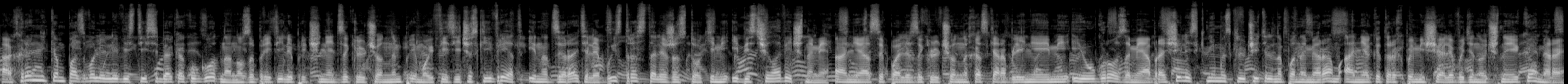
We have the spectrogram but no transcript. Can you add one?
Охранникам позволили вести себя как угодно, но запретили причинять заключенным прямой физический вред, и надзиратели быстро стали жестокими и бесчеловечными. Они осыпали заключенных оскорблениями и угрозами, обращались к ним исключительно по номерам, а некоторых помещали в одиночные камеры.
